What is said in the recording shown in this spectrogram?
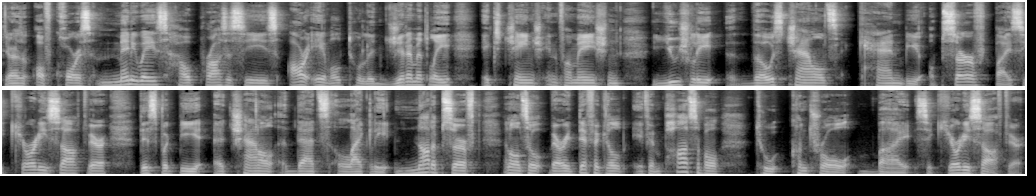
There are, of course, many ways how processes are able to legitimately exchange information. Usually those channels can be observed by security software. This would be a channel that's likely not observed and also very difficult, if impossible, to control by security software.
